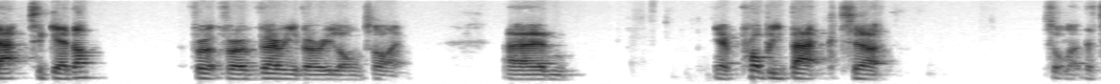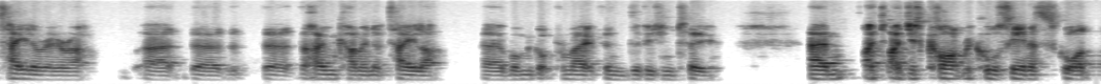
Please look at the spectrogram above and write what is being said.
that together for for a very very long time. Um, you know, probably back to sort of like the Taylor era, uh, the, the the homecoming of Taylor uh, when we got promoted from Division Two. Um, I, I, just can't recall seeing a squad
